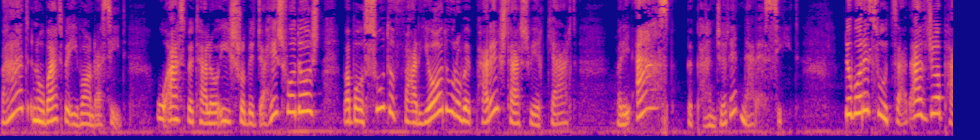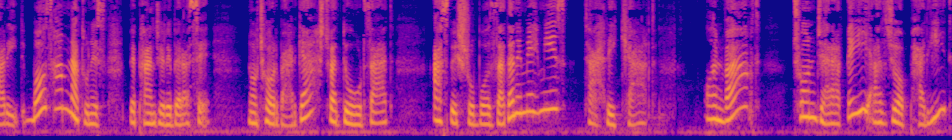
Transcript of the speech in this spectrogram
بعد نوبت به ایوان رسید. او اسب طلاییش رو به جهش واداشت و با سوت و فریاد او رو به پرش تشویق کرد. ولی اسب به پنجره نرسید. دوباره سود زد. از جا پرید. باز هم نتونست به پنجره برسه. ناچار برگشت و دور زد. اسبش رو با زدن مهمیز تحریک کرد. آن وقت چون جرقه ای از جا پرید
